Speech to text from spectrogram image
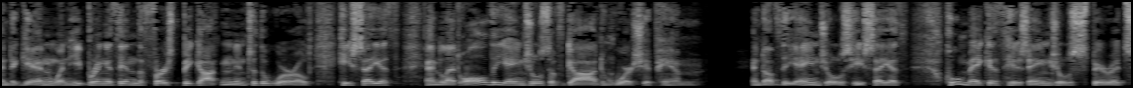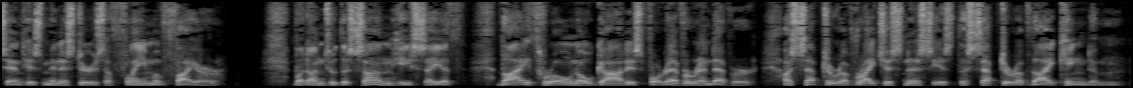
And again, when he bringeth in the first begotten into the world, he saith, And let all the angels of God worship him. And of the angels he saith, Who maketh his angels spirits, and his ministers a flame of fire. But unto the Son he saith, Thy throne, O God, is forever and ever. A scepter of righteousness is the scepter of thy kingdom.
